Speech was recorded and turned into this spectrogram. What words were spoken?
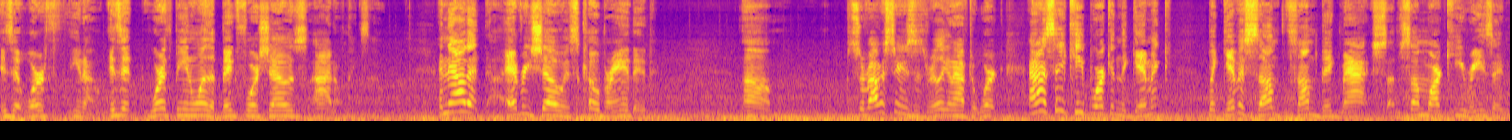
is it worth you know? Is it worth being one of the big four shows? I don't think so. And now that every show is co-branded, um, Survivor Series is really going to have to work. And I say keep working the gimmick, but give us some some big match, some, some marquee reason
